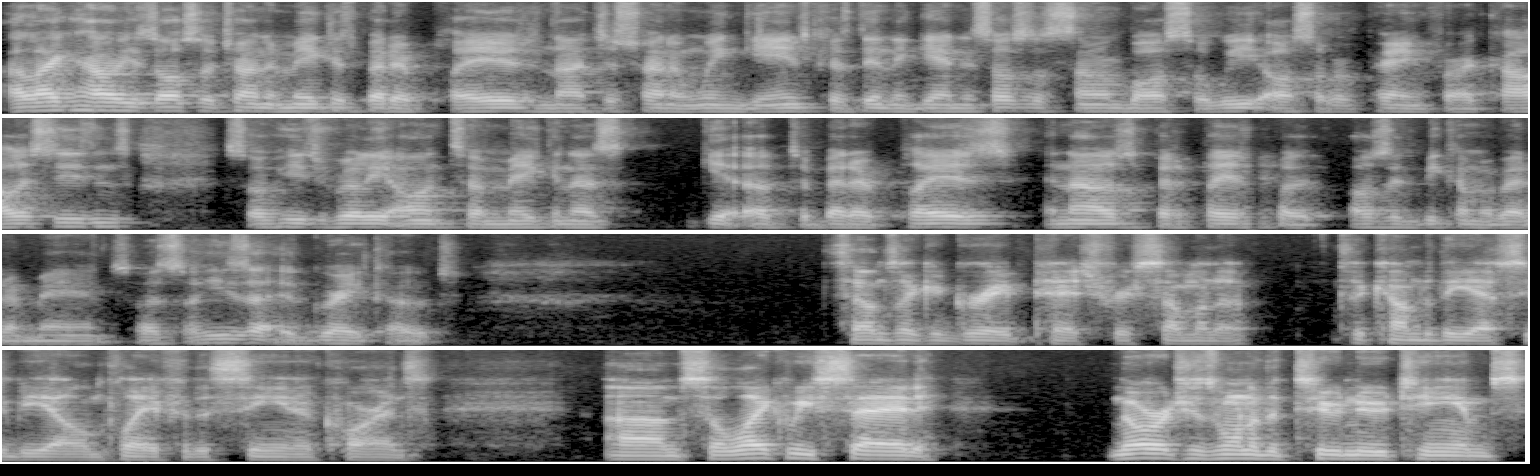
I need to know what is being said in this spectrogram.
I like how he's also trying to make us better players, not just trying to win games. Because then again, it's also summer ball, so we also preparing for our college seasons. So he's really on to making us get up to better players, and not just better players, but also become a better man. So, so he's a great coach. Sounds like a great pitch for someone to to come to the FCBL and play for the Sea Unicorns. Um, so, like we said, Norwich is one of the two new teams.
